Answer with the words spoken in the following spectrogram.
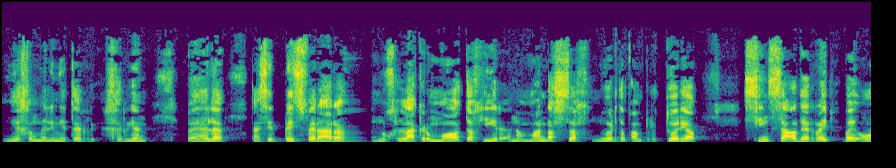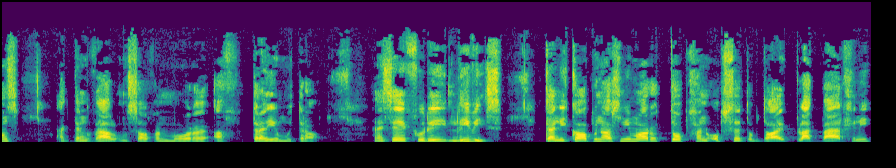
9 mm gereën by hulle. Dan sê Bets Ferreira nog lekker matig hier in Amanda Sig noorde van Pretoria. sien selde ryp by ons. Ek dink wel ons sal van môre af treie moet dra. Dan sê Fourie Liewies, kan die Kaapenaars nie maar op top gaan opsit op daai plat berge nie?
